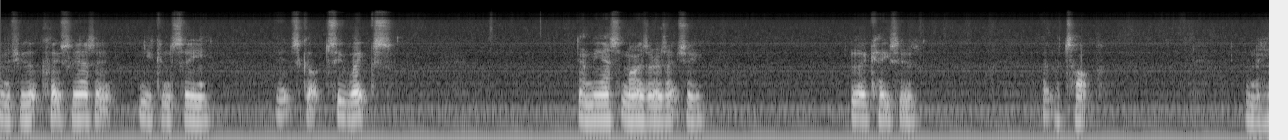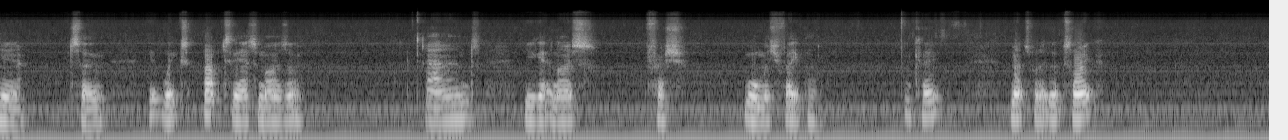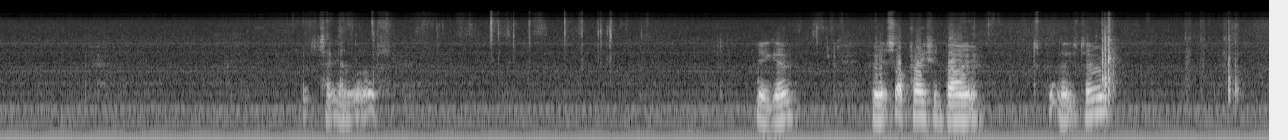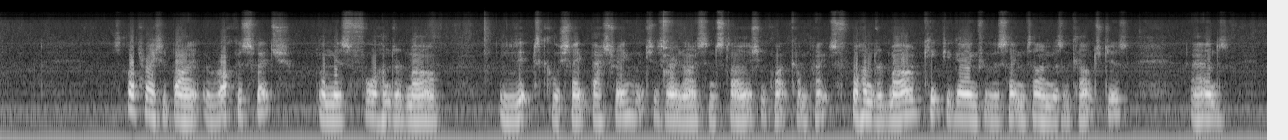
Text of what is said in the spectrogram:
and if you look closely at it you can see it's got two wicks and the atomizer is actually located at the top and here. So it wicks up to the atomizer and you get a nice fresh warmish vapour okay and that's what it looks like. Let's take the other one off. There you go. And it's operated by let's put those down operated by a rocker switch on this 400 mile elliptical shaped battery which is very nice and stylish and quite compact. 400 mile keep you going for the same time as the cartridges. And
